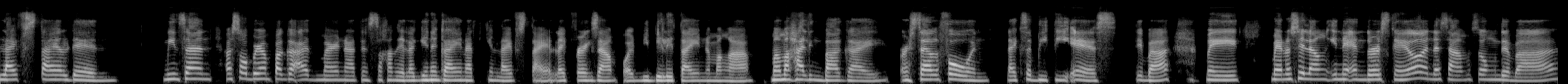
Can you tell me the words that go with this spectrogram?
lifestyle din. Minsan, ah, sobrang pag-admire natin sa kanila, ginagaya natin yung lifestyle. Like for example, bibili tayo ng mga mamahaling bagay or cellphone like sa BTS 'di ba? May meron silang ine-endorse ngayon na Samsung, 'di ba?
